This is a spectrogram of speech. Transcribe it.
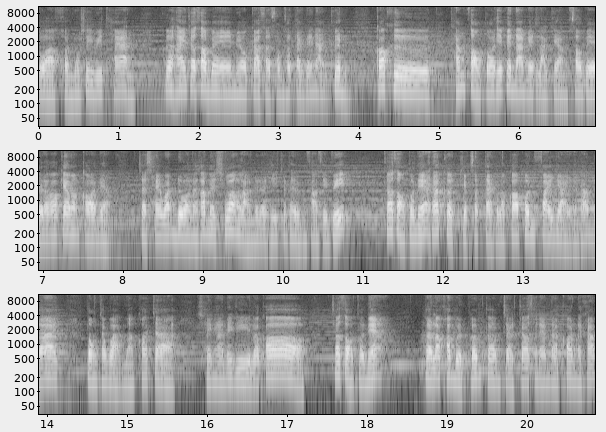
ตัวขนนกชีวิตแทน เพื่อให้เจ้าซาเบมีโอกาสสะสมสแต็กได้นานขึ้น ก็คือทั้ง 2 ตัวที่เป็นดาเมจหลักอย่างซาเบแล้วก็แก้วมังกรเนี่ยจะใช้วัดดวงนะครับในช่วงหลังเดือนอาทิตย์จนถึง 30 วิเจ้าสองตัวนี้ถ้าเกิดเก็บสแต็กแล้วก็พ่นไฟใหญ่นะครับ ได้ตรงจังหวะมันก็จะใช้งานได้ดี แล้วก็เจ้าสองตัวเนี้ยได้รับความเบิดเพิ่มเติมจากเจ้า Snapdragon นะครับ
